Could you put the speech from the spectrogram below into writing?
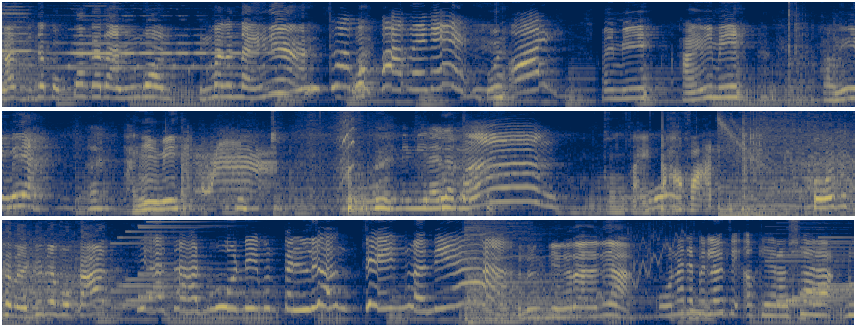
การจะปกป้องกระดาษลุงก่อนถึงมาจากไหนเนี่ยช่วยปโอ้ยกป้องเลยดิอุ๊ยโอ๊ยไม่มีหางนี่มีหางนี่มีไหมเนี่ยเฮ้ยหางนี่มีไม่มีอะไรเลยมั้งสงสัยตาฝาดโอ้ยมันเกิดอะไรขึ้นเนี่ยโฟกัสที่อาจารย์พูดนี่มันเป็นเรื่องจริงเหรอเนี่ยเป็นเรื่องจริงก็ได้นะเนี่ยโอ้น่าจะเป็นเรื่องจริงโอเคเราเชื่อแล้วดู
